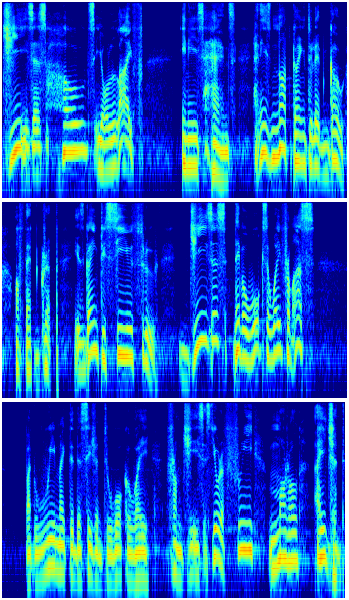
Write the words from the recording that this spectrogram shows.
Jesus holds your life in His hands, and He's not going to let go of that grip. He's going to see you through. Jesus never walks away from us, but we make the decision to walk away from Jesus. You're a free moral agent.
